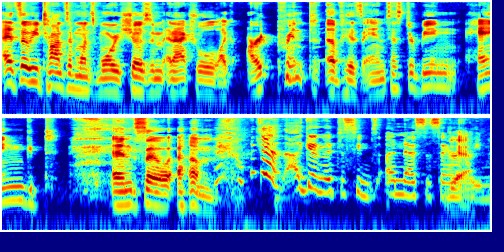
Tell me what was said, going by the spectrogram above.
And so he taunts him once more. He shows him an actual like art print of his ancestor being hanged, and so um, Yeah, again, that just seems unnecessarily mean.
